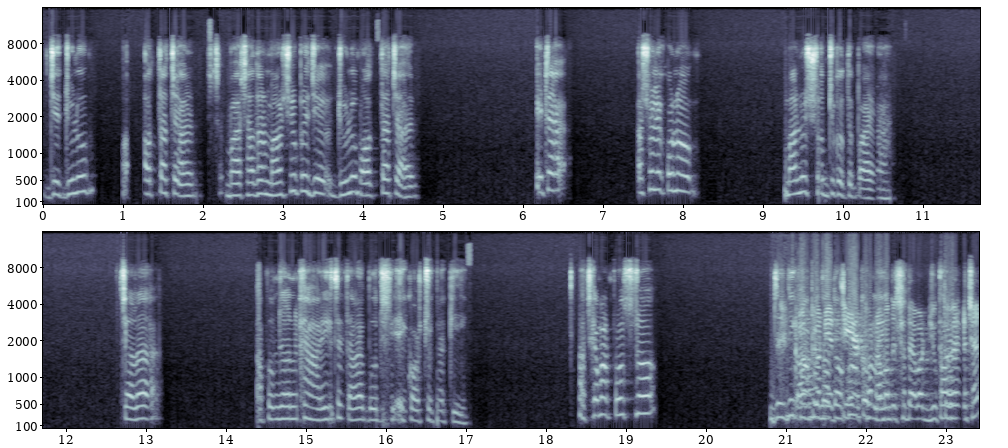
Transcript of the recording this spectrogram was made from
যে জুলুম, অত্যাচার বা সাধারণ মানুষের উপরে যে জুলুম, অত্যাচার, এটা আসলে কোনো মানুষ সহ্য করতে পারে না। যারা আপনজনকে হারিয়েছে তারা বোঝে এই কষ্টটা কি। আজকে আমার প্রশ্ন যদি এখন আমাদের সাথে আবার যুক্ত হয়েছেন?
